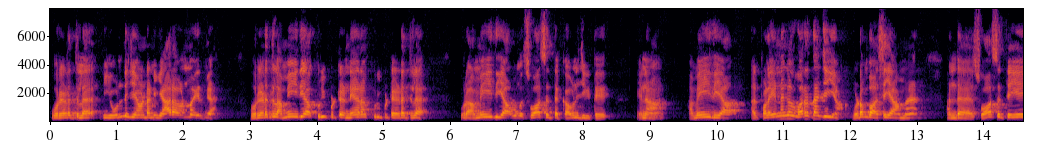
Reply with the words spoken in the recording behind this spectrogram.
ஒரு இடத்துல நீங்க ஒண்ணு செய்ய வேண்டாம் நீங்க யாரா வேணுமா இருங்க. ஒரு இடத்துல அமைதியா குறிப்பிட்ட நேரம் குறிப்பிட்ட இடத்துல ஒரு அமைதியா உங்க சுவாசத்தை கவனிச்சுக்கிட்டு ஏன்னா அமைதியா அது பல எண்ணங்கள் வரத்தான் செய்யும். உடம்பு அசையாம அந்த சுவாசத்தையே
